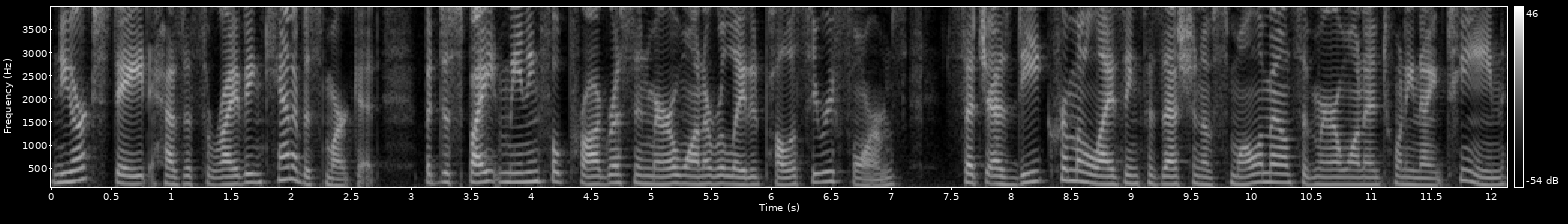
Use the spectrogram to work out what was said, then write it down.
New York State has a thriving cannabis market, but despite meaningful progress in marijuana related policy reforms, such as decriminalizing possession of small amounts of marijuana in 2019,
